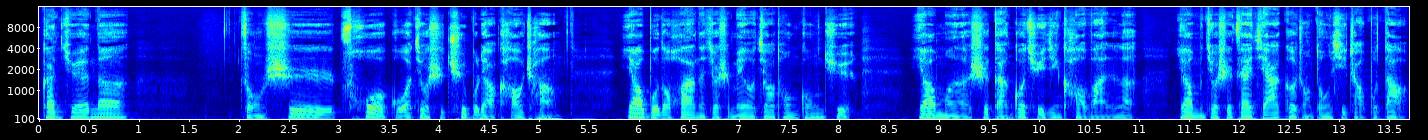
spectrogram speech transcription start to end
感觉呢，总是错过，就是去不了考场；要不的话呢，就是没有交通工具；要么是赶过去已经考完了；要么就是在家各种东西找不到，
